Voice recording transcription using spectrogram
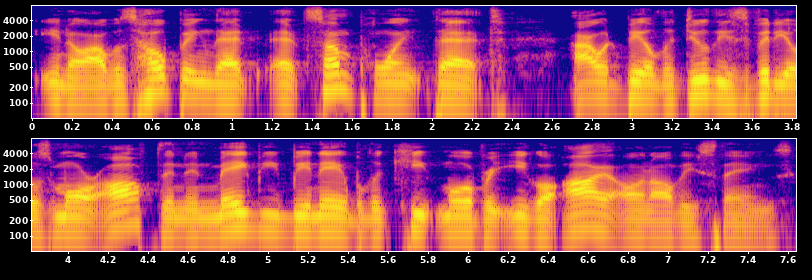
you know, I was hoping that at some point that I would be able to do these videos more often and maybe being able to keep more of an eagle eye on all these things.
